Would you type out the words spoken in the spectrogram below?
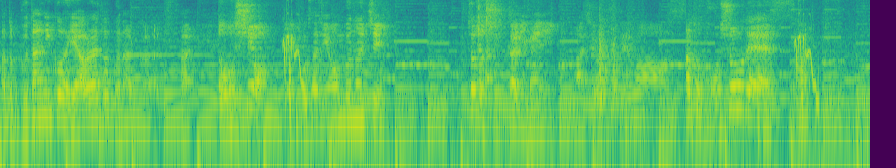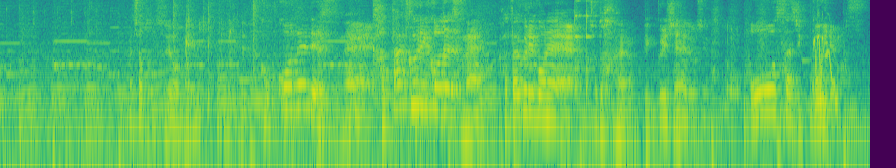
あと豚肉が柔らかくなるからです。はい。お塩。え小さじ4分の1ちょっとしっかりめに味をつけます。あと胡椒です、ちょっと強めにでここでですね片栗粉ですね。片栗粉ねちょっと びっくりしないでほしいんですけど大さじ5入れます。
